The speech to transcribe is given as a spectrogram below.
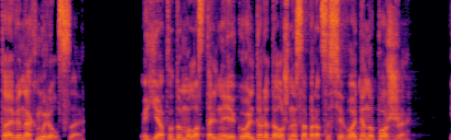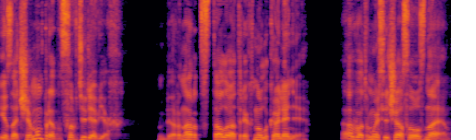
Тави нахмурился. «Я-то думал, остальные гольдеры должны собраться сегодня, но позже. И зачем им прятаться в деревьях?» Бернард встал и отряхнул колени. А вот мы сейчас и узнаем.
